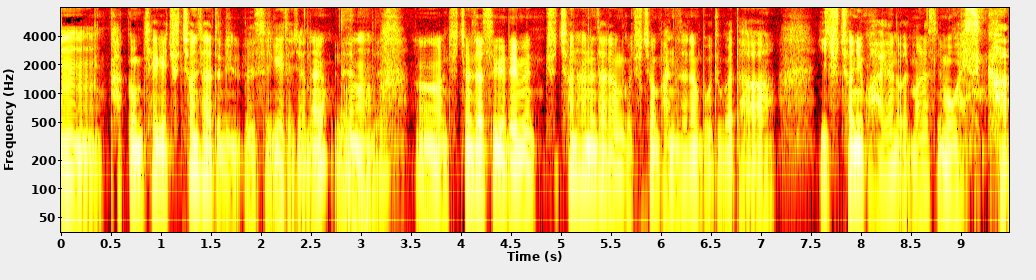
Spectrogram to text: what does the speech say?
음, 가끔 책에 추천사들을 쓰게 되잖아요. 네. 어, 네. 어, 추천사 쓰게 되면 추천하는 사람과 추천 받는 사람 모두가 다 이 추천이 과연 얼마나 쓸모가 있을까?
